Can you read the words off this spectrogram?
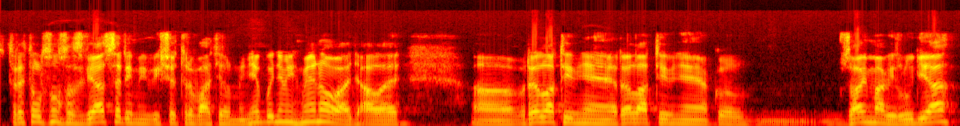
Stretol som sa s viacerými vyšetrovateľmi, nebudem ich menovať, ale uh, relatívne, relatívne ako zaujímaví ľudia,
